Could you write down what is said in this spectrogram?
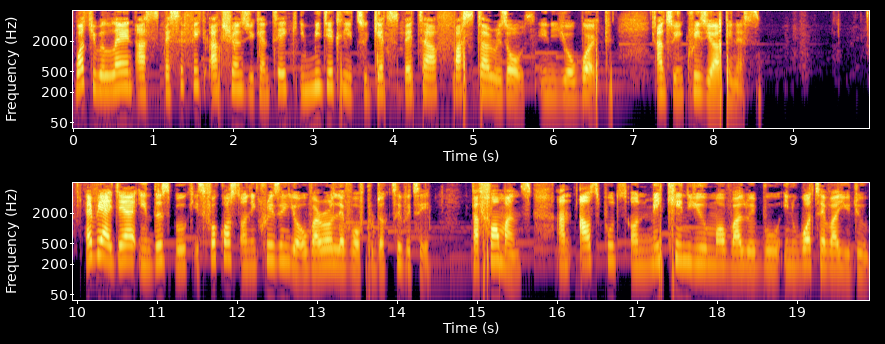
What you will learn are specific actions you can take immediately to get better, faster results in your work and to increase your happiness. Every idea in this book is focused on increasing your overall level of productivity, performance, and output on making you more valuable in whatever you do.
